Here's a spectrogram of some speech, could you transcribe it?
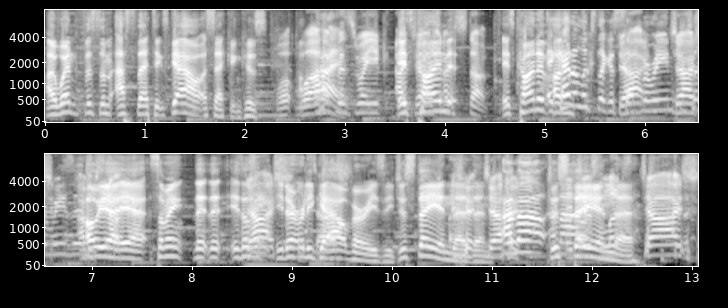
I went for some aesthetics. Get out a second, because What, what Alright. happens when you? Uh, it's Josh, kinda- I'm stuck. it's kind of. It kind of looks like a Josh- submarine Josh, for some reason. I'm oh yeah, stuck. yeah. Something that, that it doesn't. Josh, you don't really get out very easy. Just stay in there then. Josh, I'm out, Just I'm stay out. in looks- there. Josh,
